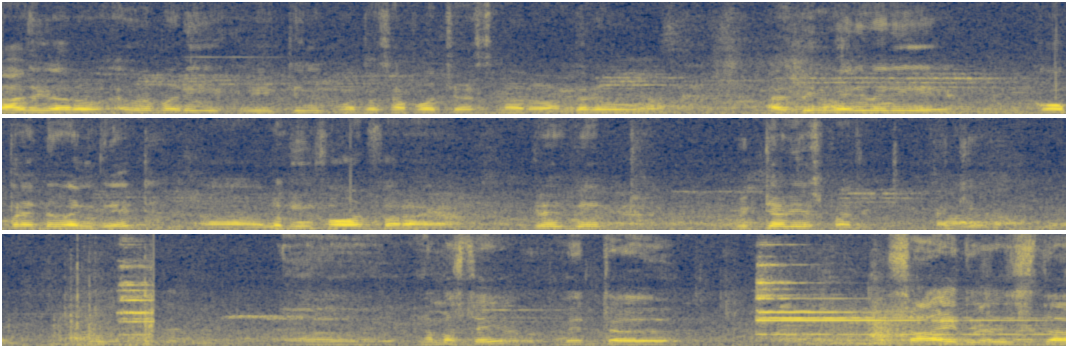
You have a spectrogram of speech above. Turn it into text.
Raju garu everybody ఈ టీమ్ మొత్తం సపోర్ట్ చేస్తున్నారు. అందరూ has been very very cooperative and great looking forward for great great victorious project thank you నమస్తే with Uh, Namaste. With uh, Sai, this is the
